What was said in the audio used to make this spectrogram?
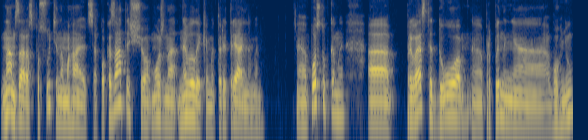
нам зараз по суті намагаються показати, що можна невеликими територіальними е, поступками е, привести до припинення вогню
